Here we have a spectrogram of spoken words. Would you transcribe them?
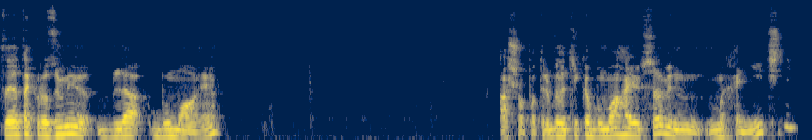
Це я так розумію для бумаги. А що, потрібна тільки бумага і все, він механічний?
